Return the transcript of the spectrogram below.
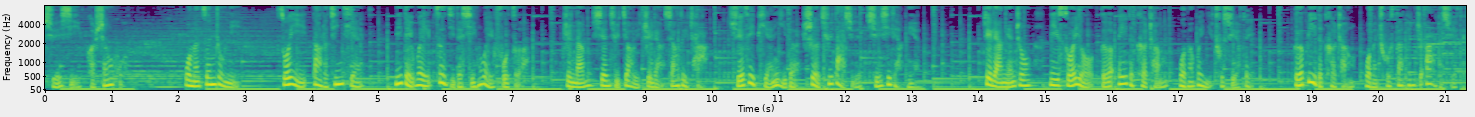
学习和生活。我们尊重你。”所以到了今天，你得为自己的行为负责，只能先去教育质量相对差、学费便宜的社区大学学习两年。这两年中，你所有得 A 的课程，我们为你出学费；得 B 的课程，我们出三分之二的学费；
